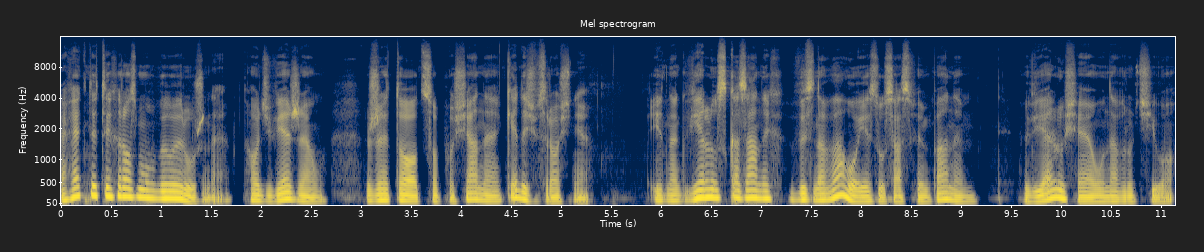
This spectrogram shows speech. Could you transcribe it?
Efekty tych rozmów były różne, choć wierzę, że to, co posiane, kiedyś wzrośnie. Jednak wielu skazanych wyznawało Jezusa swym Panem, wielu się nawróciło.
